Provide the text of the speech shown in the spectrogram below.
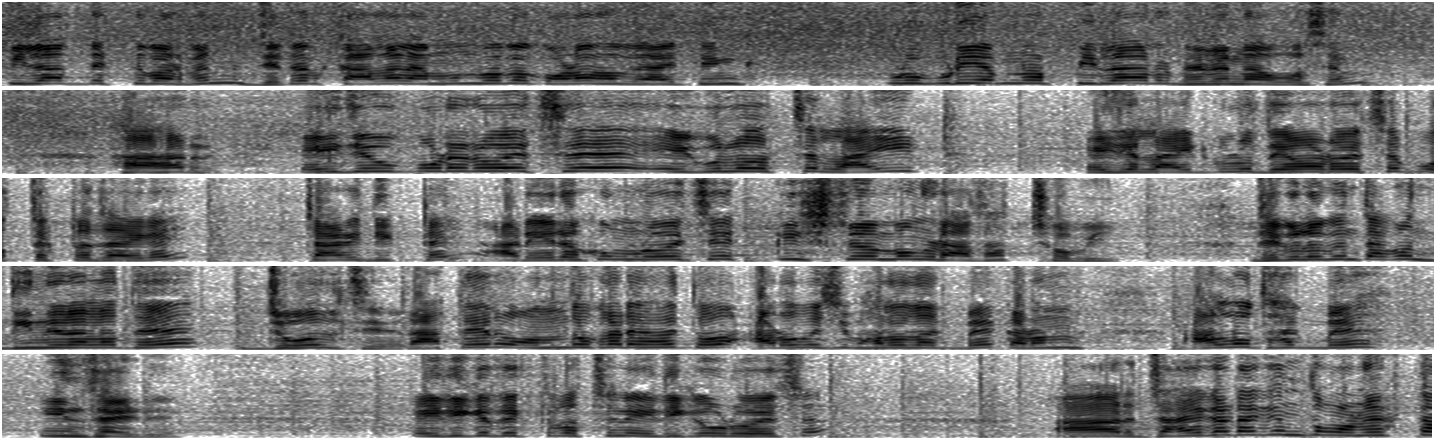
পিলার দেখতে পারবেন যেটার কালার এমনভাবে করা হবে আই থিঙ্ক পুরোপুরি আপনার পিলার ভেবে না বসেন। আর এই যে উপরে রয়েছে এগুলো হচ্ছে লাইট এই যে লাইটগুলো দেওয়া রয়েছে প্রত্যেকটা জায়গায়। চারিদিকটায় আর এরকম রয়েছে কৃষ্ণ এবং রাধার ছবি, যেগুলো কিন্তু এখন দিনের আলোতে জ্বলছে। রাতের অন্ধকারে হয়তো আরও বেশি ভালো লাগবে, কারণ আলো থাকবে ইনসাইডে এইদিকে দেখতে পাচ্ছেন, এইদিকেও রয়েছে। আর জায়গাটা কিন্তু অনেকটা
